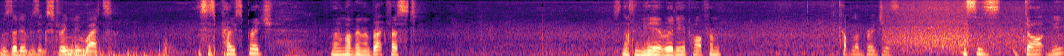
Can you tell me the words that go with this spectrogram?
was that it was extremely wet. This is Postbridge, where I'm having my breakfast. There's nothing here really apart from couple of bridges. This is Dartmeet,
